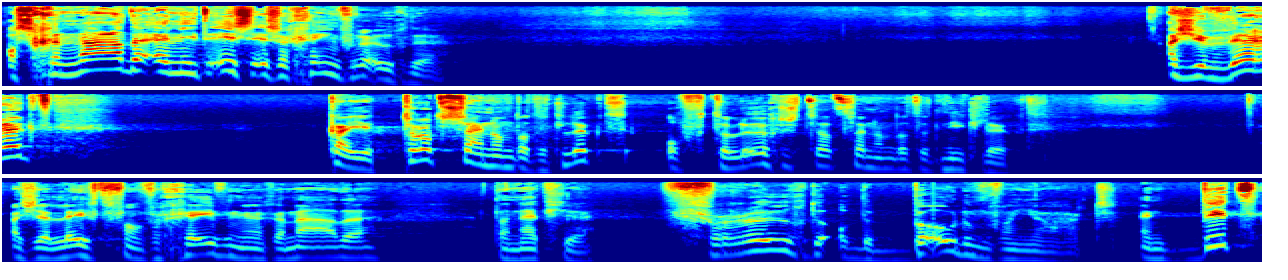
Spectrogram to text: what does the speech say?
Als genade er niet is, is er geen vreugde. Als je werkt, kan je trots zijn omdat het lukt of teleurgesteld zijn omdat het niet lukt. Als je leeft van vergeving en genade, dan heb je vreugde op de bodem van je hart. En dit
